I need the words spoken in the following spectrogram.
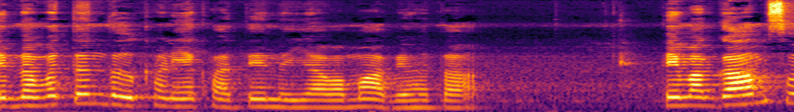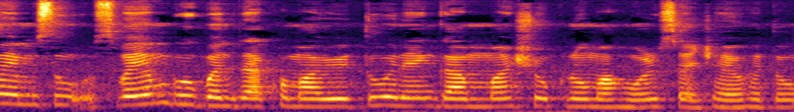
તેમના વતન દલખણિયા ખાતે લઈ આવવામાં આવ્યા હતા. તેમાં ગામ સ્વયં સ્વયંભૂ બંધ રાખવામાં આવ્યું હતું અને ગામમાં શોકનો માહોલ સર્જાયો હતો.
